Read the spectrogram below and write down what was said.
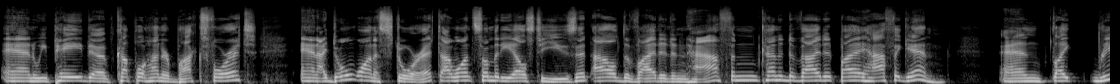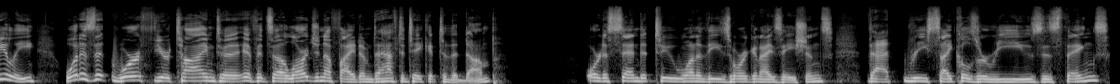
and we paid a couple hundred bucks for it, and I don't want to store it, I want somebody else to use it, I'll divide it in half and kind of divide it by half again. And like, really, what is it worth your time to, if it's a large enough item, to have to take it to the dump? or to send it to one of these organizations that recycles or reuses things.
